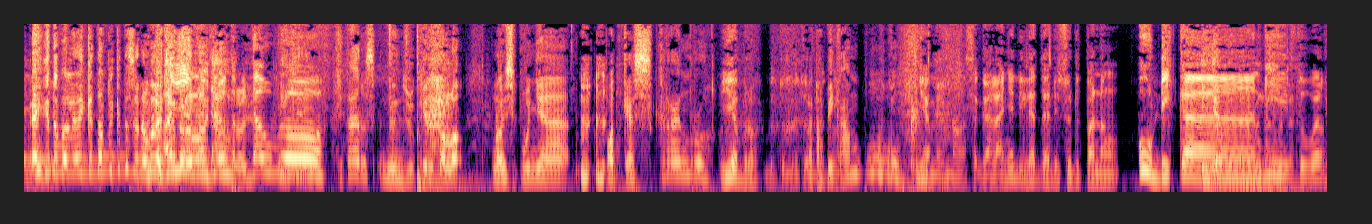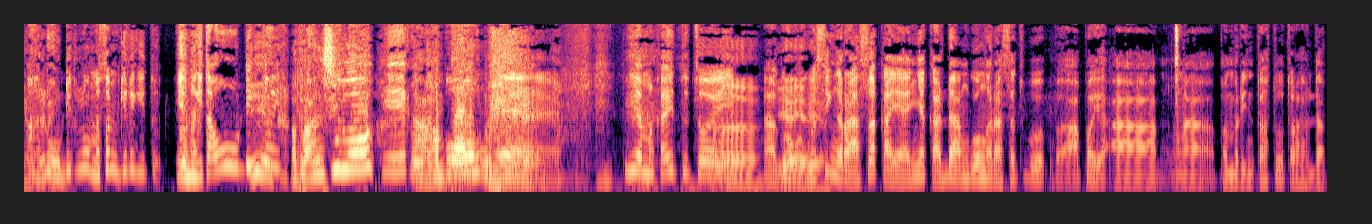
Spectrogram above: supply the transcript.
eh kita balik lagi ke topik kita sudah melenceng Oh, iya, terlalu jauh, terlalu jauh, bro. Kita harus nunjukin kalau Noise punya podcast keren, Bro. Iya bro, betul betul. Nah, tapi kampung. Ya memang segalanya dilihat dari sudut pandang udik kan. Iya, benar, benar, gitu. benar. Ya, ah lu udik lu masa mikirnya gitu? Ya emang kita udik Iya, coy. apaan sih lo? Iya kampung. Eh. Iya makanya itu coy. Ah, nah, iya, gue iya, iya. sih ngerasa kayaknya kadang gue ngerasa tuh apa ya ah, ah, pemerintah tuh terhadap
